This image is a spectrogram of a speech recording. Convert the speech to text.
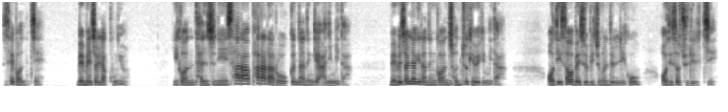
세 번째, 매매 전략 공유. 이건 단순히 사라 팔아라로 끝나는 게 아닙니다. 매매 전략이라는 건 전투 계획입니다. 어디서 매수 비중을 늘리고 어디서 줄일지,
